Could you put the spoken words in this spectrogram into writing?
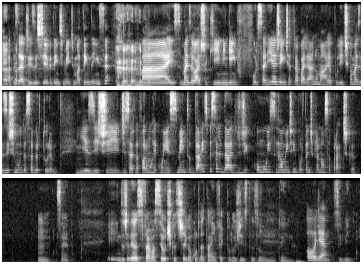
apesar de existir, evidentemente, uma tendência. Mas, mas eu acho que ninguém forçaria a gente a trabalhar numa área política, mas existe muito essa abertura. E existe, de certa forma, um reconhecimento da especialidade de como isso realmente é importante para a nossa prática. Hum, certo. E indústrias farmacêuticas chegam a contratar infectologistas ou não tem Olha, esse vínculo?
